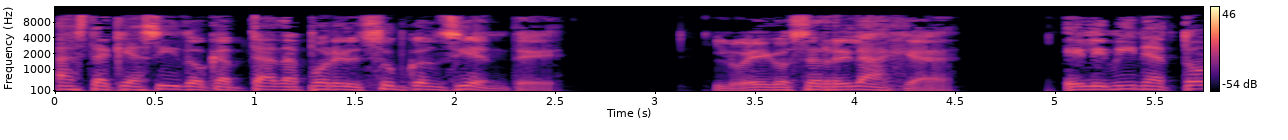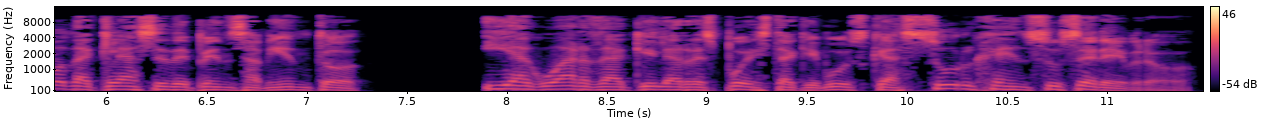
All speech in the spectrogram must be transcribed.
hasta que ha sido captada por el subconsciente. Luego se relaja, elimina toda clase de pensamiento y aguarda que la respuesta que busca surja en su cerebro.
